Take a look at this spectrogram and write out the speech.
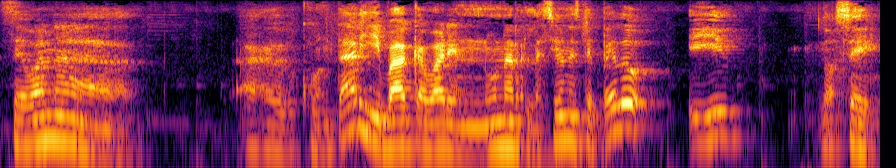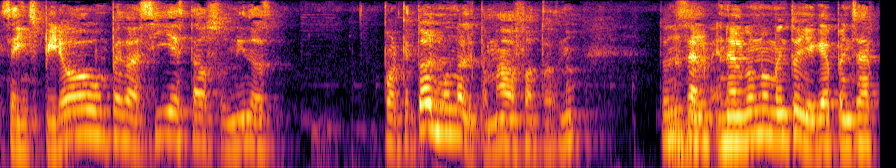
se van a a contar y va a acabar en una relación este pedo. Y no sé, se inspiró un pedo así Estados Unidos. Porque todo el mundo le tomaba fotos, ¿no? Entonces en algún momento llegué a pensar,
